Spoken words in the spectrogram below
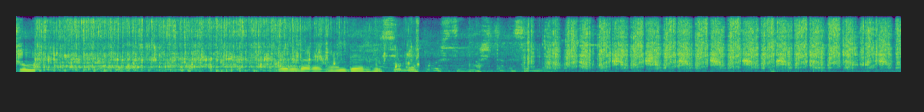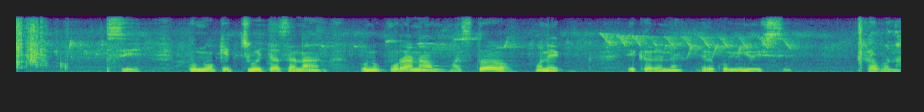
সময় এখন হয়েছিল। কোনো কিচ্ছু হইতেছে না, কোনো পুরানা মাছ তো অনেক এই কারণে এরকম ই হয়েছে খাব না।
